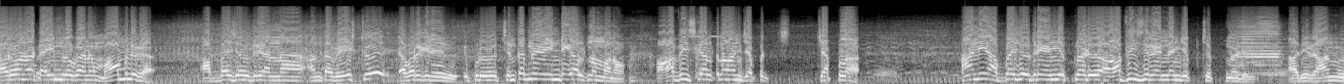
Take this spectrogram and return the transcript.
కరోనా టైంలో కానీ మామూలుగా అబ్బాయి చౌదరి అన్న అంత వేస్ట్ ఎవరికి లేదు. ఇప్పుడు చింతమనేని ఇంటికి వెళ్తున్నాం మనం. ఆఫీస్కి వెళ్తున్నాం అని చెప్ప చెప్పలా. కానీ అబ్బాయి చౌదరి ఏం చెప్తున్నాడు? ఆఫీస్ రండి అని చెప్పి చెప్తున్నాడు. అది రాంగ్.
